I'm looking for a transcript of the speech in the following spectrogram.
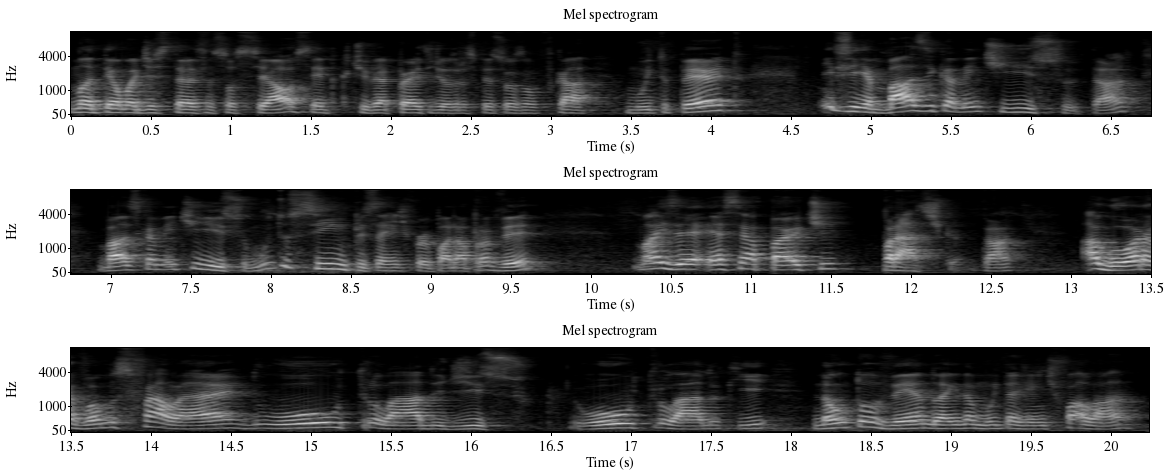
Manter uma distância social, sempre que estiver perto de outras pessoas, não ficar muito perto enfim, é basicamente isso, tá? Basicamente isso. Muito simples se a gente for parar para ver, mas é, essa é a parte prática, tá? Agora vamos falar do outro lado disso, do outro lado que não tô vendo ainda muita gente falar,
